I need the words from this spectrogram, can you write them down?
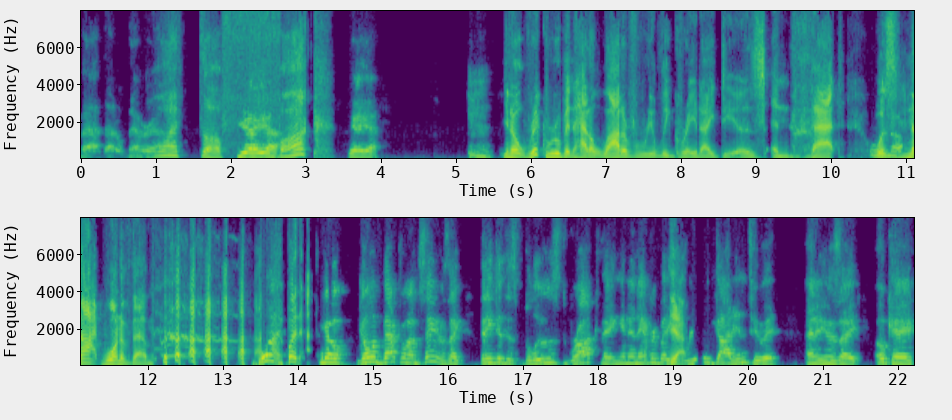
that. That'll never happen. What the Yeah, yeah. fuck? Yeah, yeah. You know, Rick Rubin had a lot of really great ideas, and that was No. not one of them. But but you know, going back to what I'm saying, it was like then he did this blues rock thing, and then everybody Yeah. really got into it, and he was like, "Okay,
